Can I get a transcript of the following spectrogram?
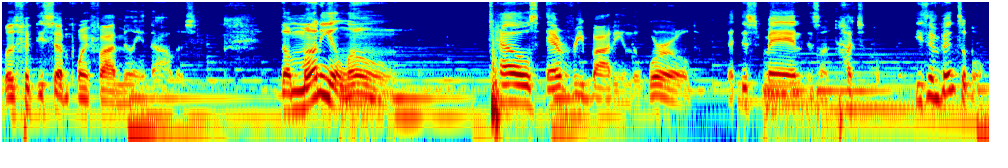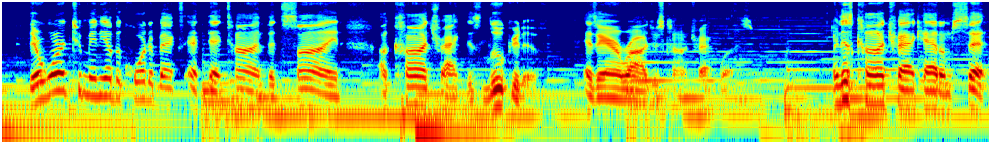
was $57.5 million. The money alone tells everybody in the world that this man is untouchable. He's invincible. There weren't too many other quarterbacks at that time that signed a contract as lucrative as Aaron Rodgers' contract was. And this contract had him set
